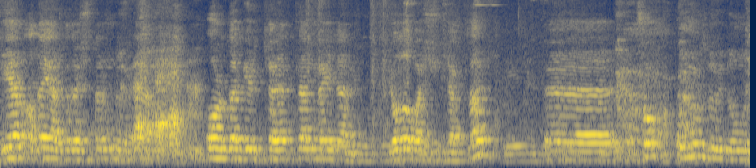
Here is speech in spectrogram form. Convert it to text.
diğer aday arkadaşlarımız da orada bir kenetlenmeyle yola başlayacaklar. Ee, çok onur duyduğumuz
